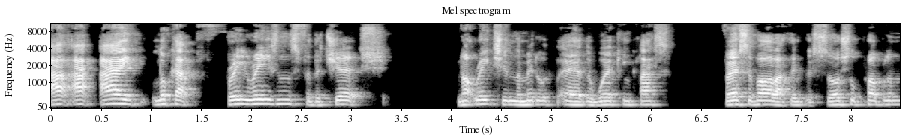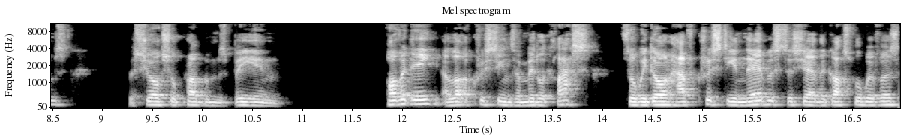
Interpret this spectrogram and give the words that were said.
I, I, I, look at three reasons for the church not reaching the middle, uh, the working class. First of all, I think the social problems, the social problems being poverty. A lot of Christians are middle class, so we don't have Christian neighbours to share the gospel with us.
